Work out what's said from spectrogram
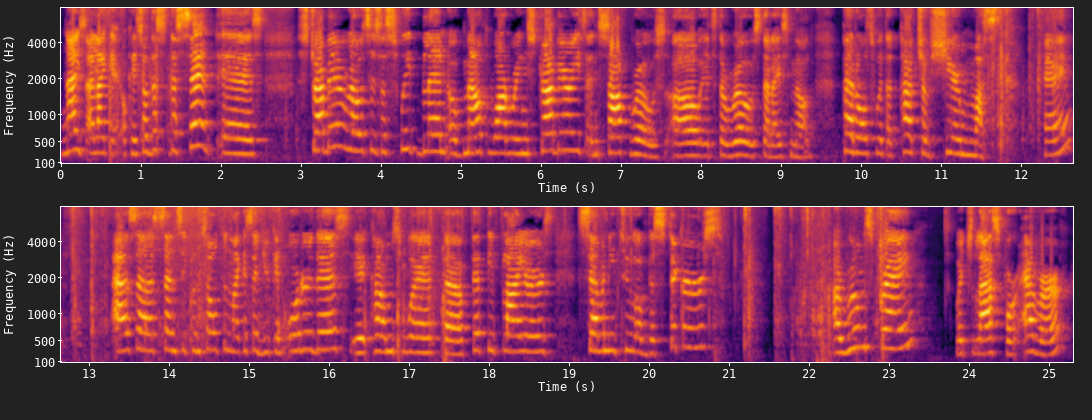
Nice, I like it. Okay, so this the scent is Strawberry Rose is a sweet blend of mouth-watering strawberries and soft rose. Oh, it's the rose that I smelled. Petals with a touch of sheer musk. Okay. As a Scentsy consultant, like I said, you can order this. It comes with uh, 50 flyers, 72 of the stickers, a room spray, which lasts forever,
